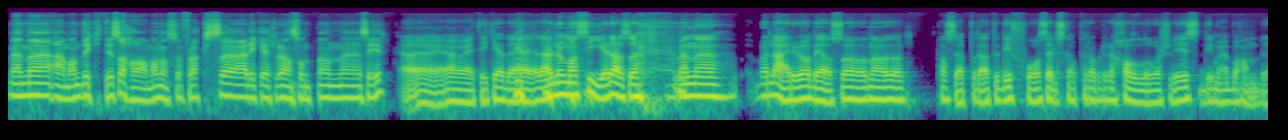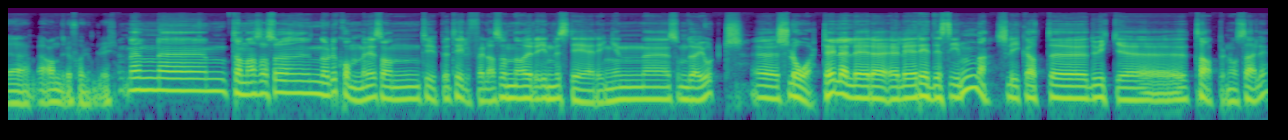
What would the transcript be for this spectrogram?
Men uh, er man dyktig, så har man også flaks. Er det ikke et eller annet sånt man sier? Jeg, jeg, jeg vet ikke. Det, det er noe man sier, da. Så. Men uh, man lærer jo av det også. Når passer jeg på det at de få selskaper rapporterer halvårsvis, de må jeg behandle med andre formler. Men uh, Thomas, altså, når du kommer i sånn type tilfelle, altså når investeringen uh, som du har gjort, uh, slår til eller, eller, reddes inn, da, slik at du ikke taper noe særlig,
